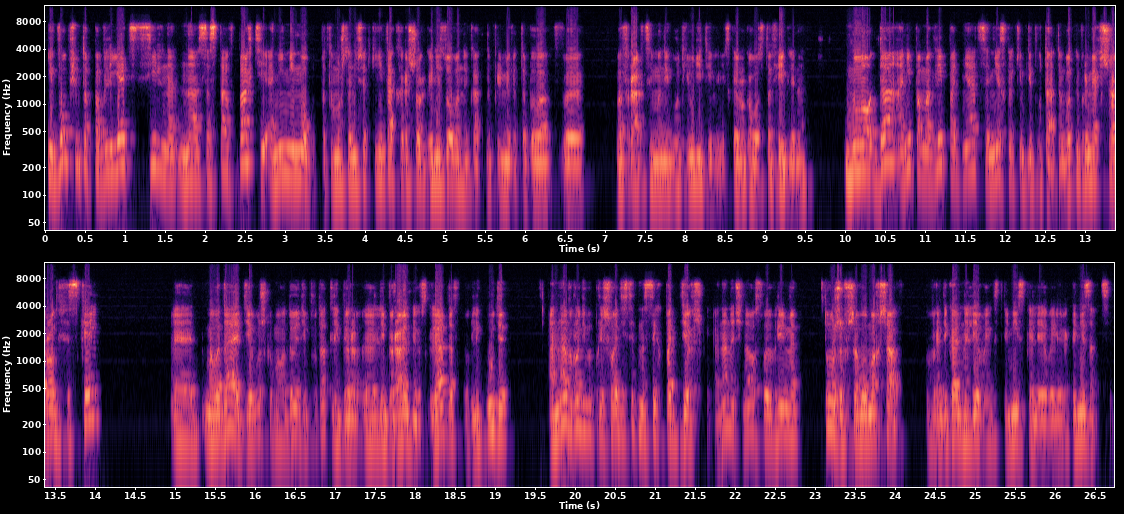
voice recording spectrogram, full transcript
И, в общем-то, повлиять сильно на состав партии они не могут, потому что они все-таки не так хорошо организованы, как, например, это было в, во фракции Манигут Юдит, еврейское руководство Фейглина. Но да, они помогли подняться нескольким депутатам. Вот, например, Шарон Хескель, молодая девушка, молодой депутат либер, э, либеральных взглядов в Ликуде, она вроде бы пришла действительно с их поддержкой. Она начинала в свое время тоже в Шаву Махшав, в радикально левой экстремистской левой организации.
